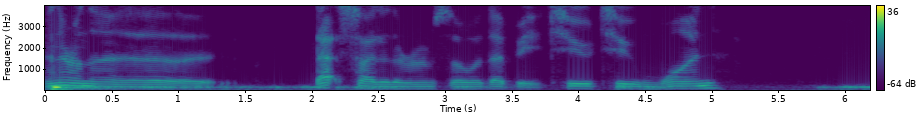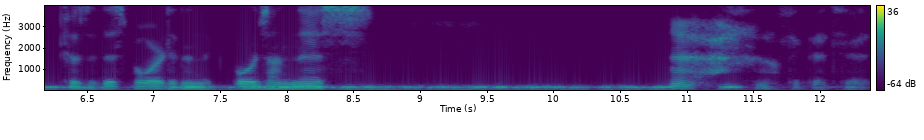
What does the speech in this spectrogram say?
And they're on the that side of the room, so would that be two, two, one? Because of this board, and then the board's on this. Ah, I don't think that's it.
